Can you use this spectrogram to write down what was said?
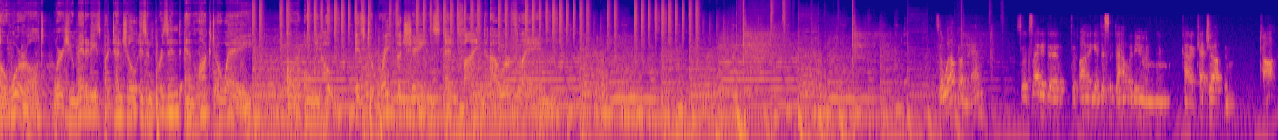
a world where humanity's potential is imprisoned and locked away, our only hope is to break the chains and find our flame. Welcome, man. So excited to, to finally get to sit down with you and, and kind of catch up and talk.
